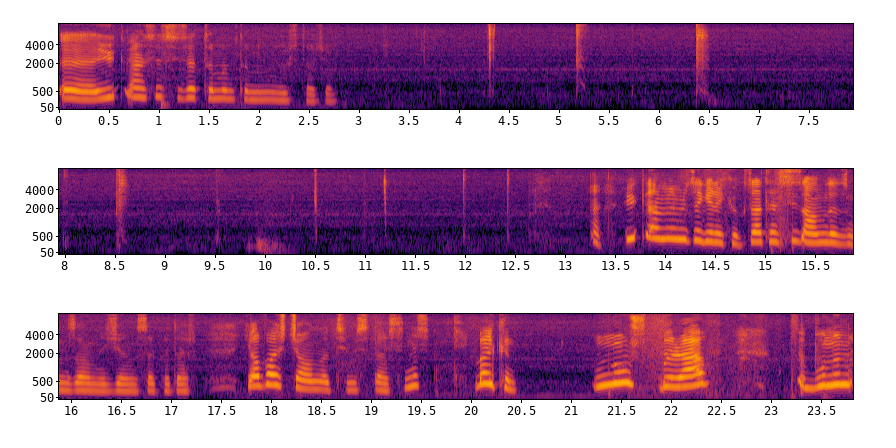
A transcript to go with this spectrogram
Ee, yüklense size tamın tamını göstereceğim. Söylemenize gerek yok. Zaten siz anladınız anlayacağınıza kadar. Yavaşça anlatayım isterseniz. Bakın. Nusbrav bunun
